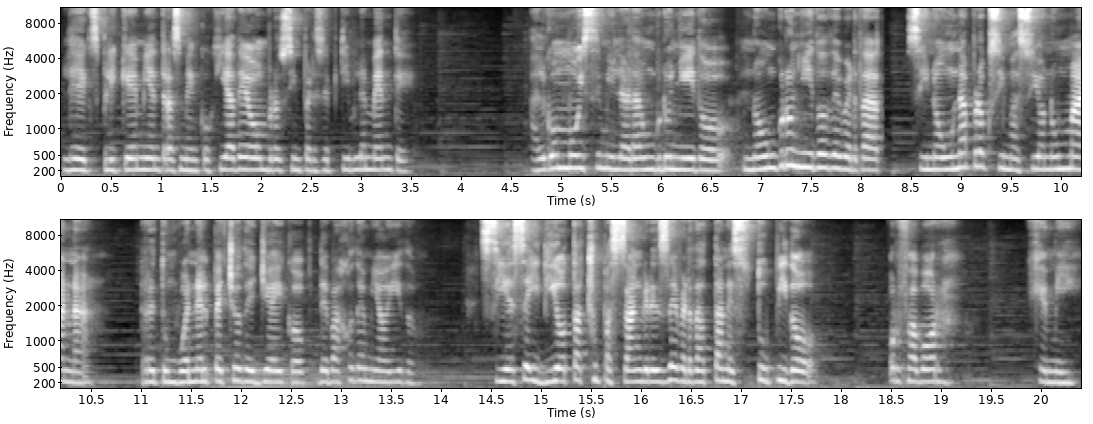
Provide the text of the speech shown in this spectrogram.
Le expliqué mientras me encogía de hombros imperceptiblemente. Algo muy similar a un gruñido, no un gruñido de verdad, sino una aproximación humana, retumbó en el pecho de Jacob debajo de mi oído. Si ese idiota chupa sangre es de verdad tan estúpido. Por favor, gemí.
